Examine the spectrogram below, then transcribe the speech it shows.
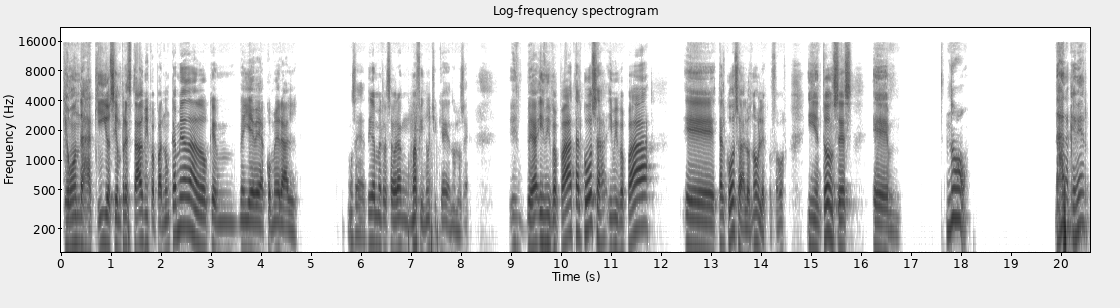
¿qué onda aquí? Yo siempre he estado, mi papá nunca me ha dado que me lleve a comer al no sé, dígame el restaurante más que haya, no lo sé. Y, mi papá tal cosa, y mi papá eh, tal cosa, a los nobles, por favor. Y entonces, em, no, nada que ver.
